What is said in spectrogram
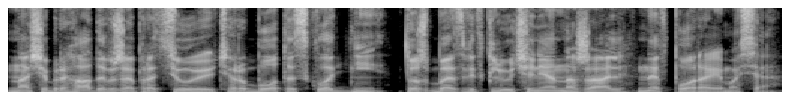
Наші бригади вже працюють, роботи складні. Тож без відключення, на жаль, не впораємося.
